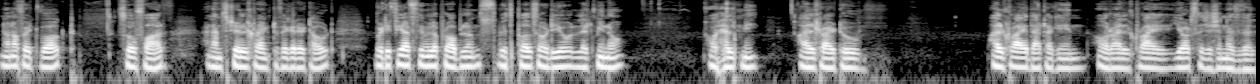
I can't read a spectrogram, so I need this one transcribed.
None of it worked so far. And I'm still trying to figure it out. But if you have similar problems with Pulse Audio, let me know or help me i'll try to i'll try that again or i'll try your suggestion as well.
